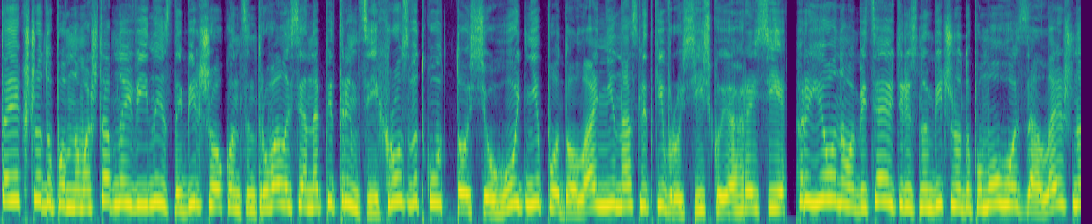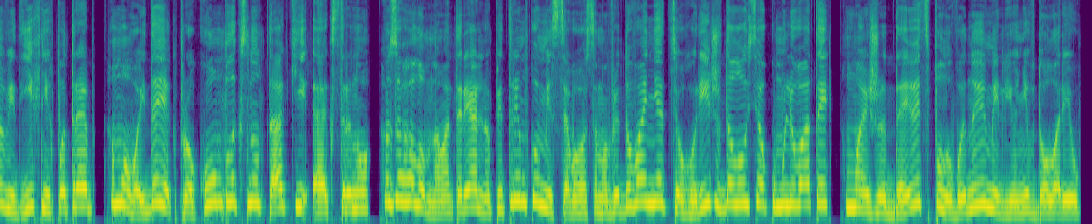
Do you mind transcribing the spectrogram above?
Та якщо до повномасштабної війни здебільшого концентрувалися на підтримці їх розвитку, то сьогодні подоланні наслідків російської агресії регіонам обіцяють різнобічну допомогу залежно від їхніх потреб. Мова йде як про комплексну, так і екстрену. Загалом на матеріальну підтримку місцевого самоврядування цьогоріч вдалося акумулювати майже 9,5 мільйонів доларів.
